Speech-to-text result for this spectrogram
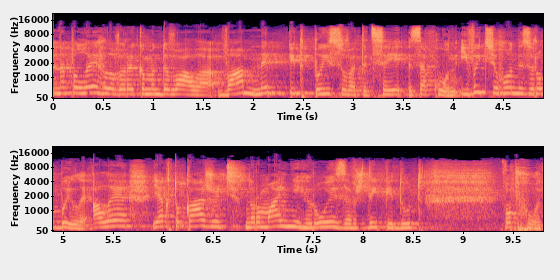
наполегливо рекомендувала вам не підписувати цей закон, і ви цього не зробили. Але як то кажуть, нормальні герої завжди підуть в обход.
